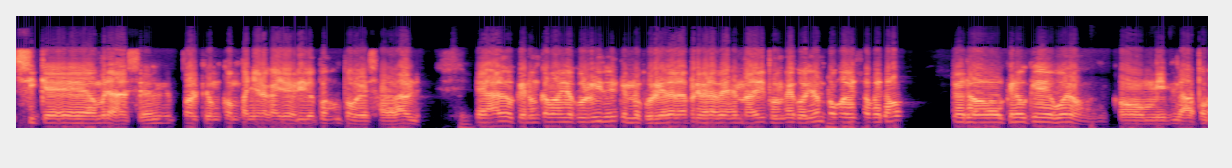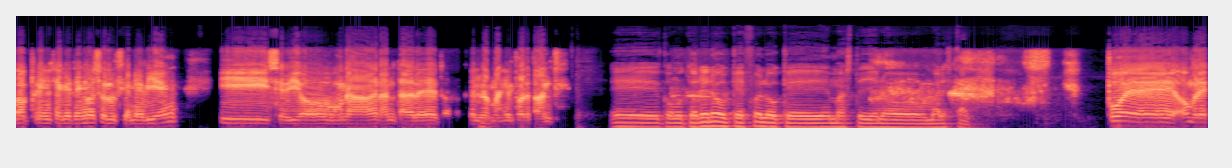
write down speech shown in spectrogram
sí que, hombre, porque un compañero que haya herido pues un poco desagradable. Es algo que nunca me había ocurrido y que me ocurrió de la primera vez en Madrid, pues me cogió un poco de sopetón, pero creo que, bueno, con la poca experiencia que tengo solucioné bien y se dio una gran tarde de todo, que es lo más importante. Eh, como torero, ¿qué fue lo que más te llenó Mariscal? Pues, hombre,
